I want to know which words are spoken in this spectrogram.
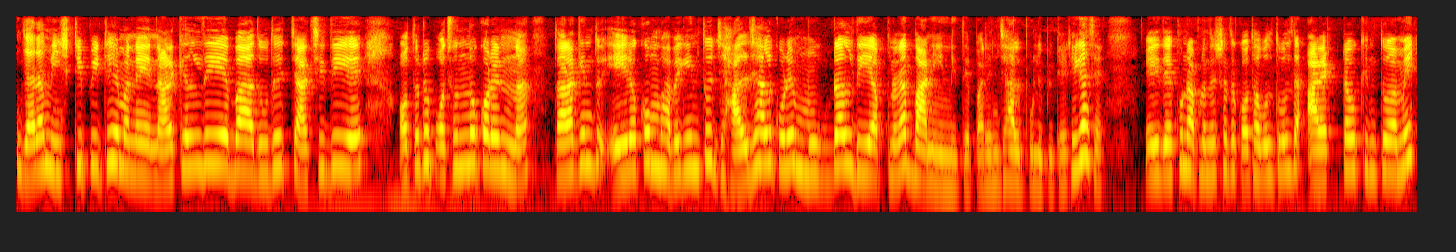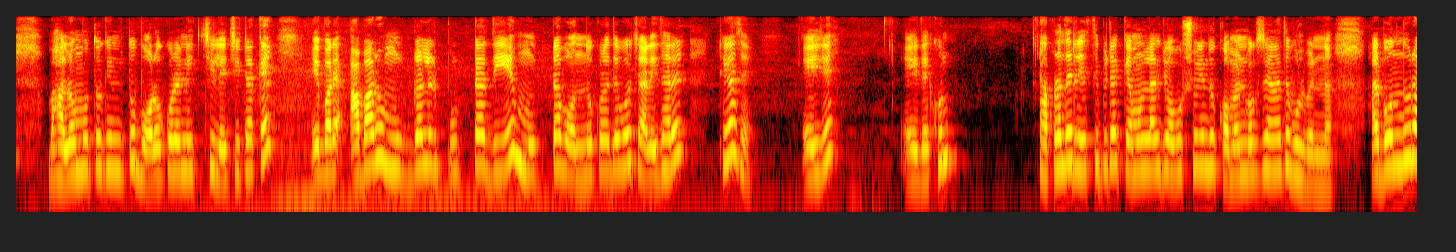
যারা মিষ্টি পিঠে মানে নারকেল দিয়ে বা দুধের চাচি দিয়ে অতটা পছন্দ করেন না, তারা কিন্তু এইরকমভাবে কিন্তু ঝাল ঝাল করে মুগ ডাল দিয়ে আপনারা বানিয়ে নিতে পারেন ঝাল পুলি পিঠে, ঠিক আছে? এই দেখুন আপনাদের সাথে কথা বলতে বলতে আরেকটাও কিন্তু আমি ভালো মতো কিন্তু বড় করে নিচ্ছি লেচিটাকে। এবারে আবারও মুগ ডালের পুরটা দিয়ে মুখটা বন্ধ করে দেবো চারিধারে, ঠিক আছে? এই যে, এই দেখুন। আপনাদের রেসিপিটা কেমন লাগছে অবশ্যই কিন্তু কমেন্ট বক্সে জানাতে ভুলবেন না। আর বন্ধুরা,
